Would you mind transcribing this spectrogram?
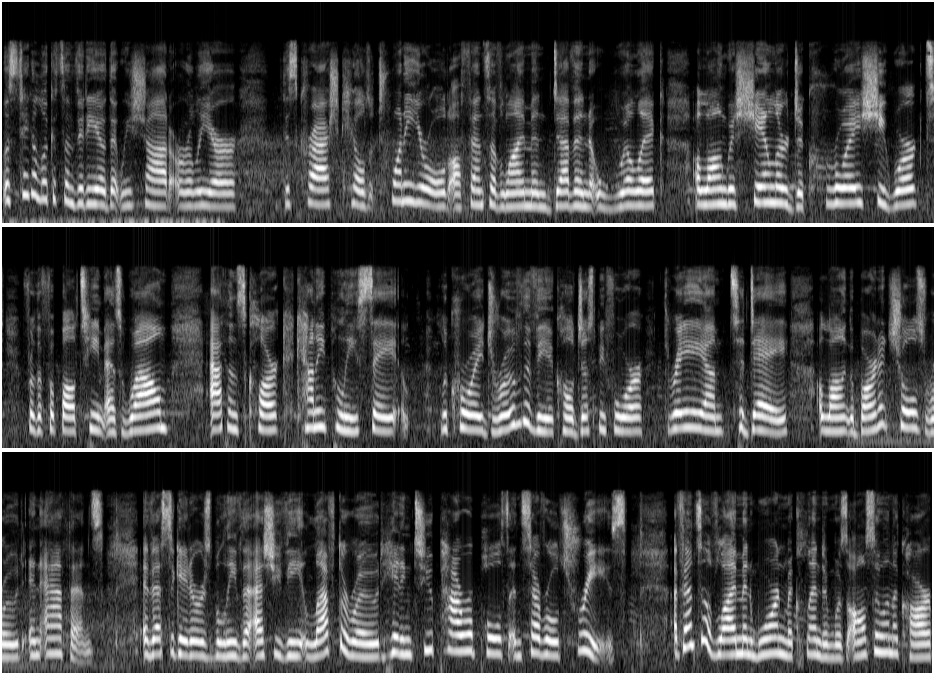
Let's take a look at some video that we shot earlier. This crash killed 20-year-old offensive lineman Devin Willock, along with Chandler LaCroix. She worked for the football team as well. Athens Clarke County Police say LaCroix drove the vehicle just before 3 a.m. today along Barnett Shoals Road in Athens. Investigators believe the SUV left the road, hitting two power poles and several trees. Offensive lineman Warren McClendon was also in the car,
